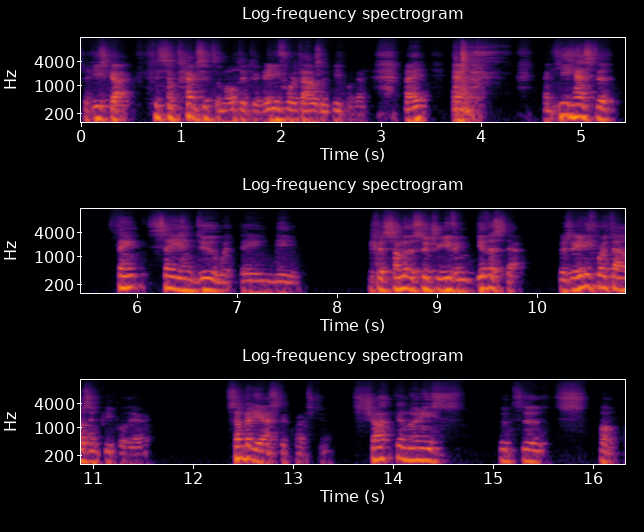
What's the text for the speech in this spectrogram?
So he's got sometimes it's a multitude, 84,000 people there, right? And and he has to think, say, and do what they need. Because some of the sutra even give us that. There's 84,000 people there. Somebody asked a question. Shakyamuni Butsu spoke,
